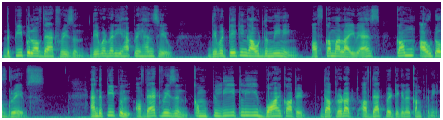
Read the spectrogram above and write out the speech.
the people of that reason, they were very apprehensive. They were taking out the meaning of come alive as come out of graves and the people of that reason completely boycotted the product of that particular company.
